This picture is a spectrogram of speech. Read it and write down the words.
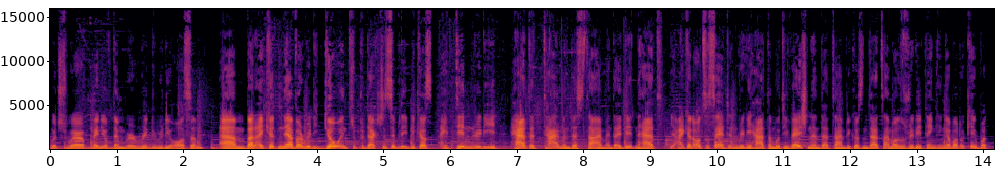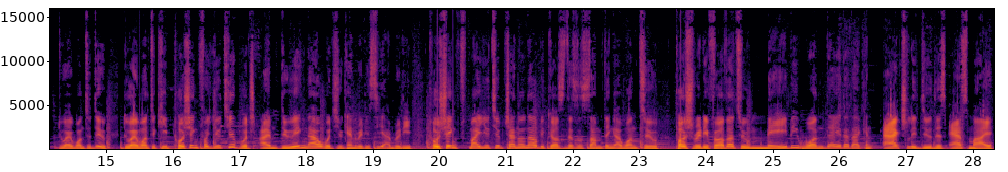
which were, many of them were really, really awesome. Um, but I could never really go into production simply because I didn't really had the time in this time and I didn't had yeah, I can also say I didn't really had the motivation in that time because in that time I was really thinking about okay what do I want to do do I want to keep pushing for YouTube which I'm doing now which you can really see I'm really pushing my YouTube channel now because this is something I want to push really further to maybe one day that I can actually do this as my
